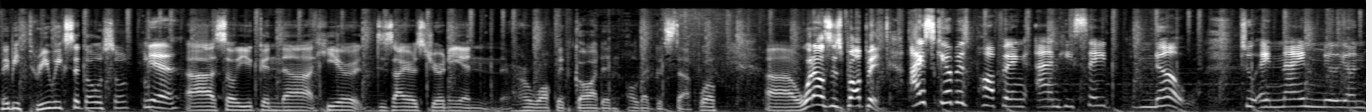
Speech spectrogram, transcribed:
maybe three weeks ago or so. Yeah. Uh, so you can uh, hear Desire's journey and her walk with God and all that good stuff. Well, uh, what else is popping? Ice Cube is popping, and he said no to a $9 million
